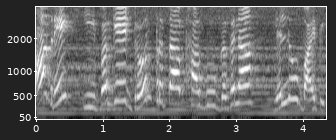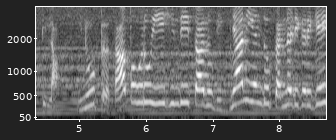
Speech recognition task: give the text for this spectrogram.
ಆದ್ರೆ ಈ ಬಗ್ಗೆ ಡ್ರೋನ್ ಪ್ರತಾಪ್ ಹಾಗೂ ಗಗನ ಎಲ್ಲೂ ಬಾಯ್ಬಿಟ್ಟಿಲ್ಲ ಇನ್ನು ಪ್ರತಾಪ್ ಅವರು ಈ ಹಿಂದೆ ತಾನು ವಿಜ್ಞಾನಿ ಎಂದು ಕನ್ನಡಿಗರಿಗೆ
